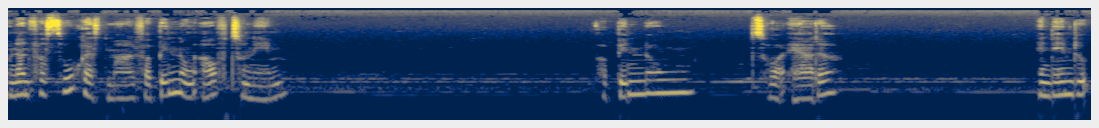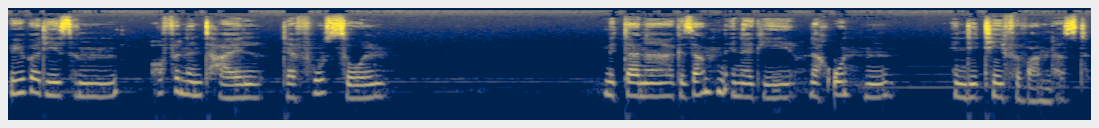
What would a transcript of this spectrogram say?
Und dann versuch erstmal Verbindung aufzunehmen. Verbindung zur Erde, indem du über diesen offenen Teil der Fußsohlen mit deiner gesamten Energie nach unten in die Tiefe wanderst.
